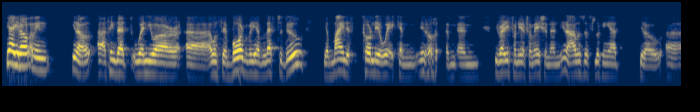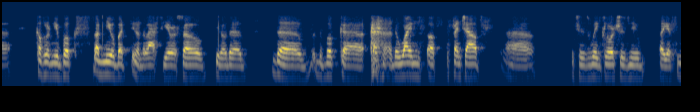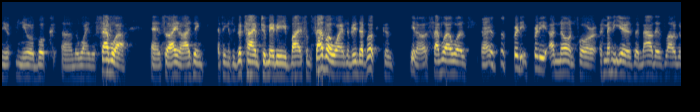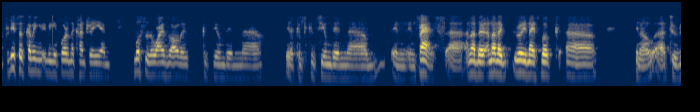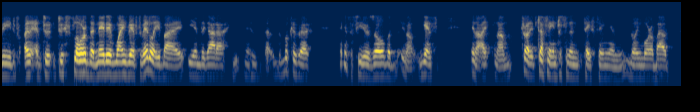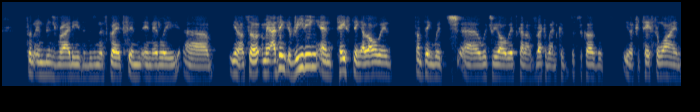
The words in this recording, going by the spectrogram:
Yeah, you know, I mean, you know, I think that when you are, uh, I won't say bored, but when you have less to do, your mind is totally awake and you know and and you're ready for new information? And you know i was just looking at you know uh, a couple of new books not new but you know in the last year or so you know the the the book uh, the wines of the french alps uh, which is wink lorch's new i guess new newer book on the wines of savoy. And so i you know i think i think it's a good time to maybe buy some savoy wines and read that book because you know, Savoy was uh, it's just pretty pretty unknown for many years, and now there's a lot of good producers coming being imported in the country, and most of the wines were always consumed in uh, you know con- consumed in um, in in France. Uh, another another really nice book. Uh, you know, uh, to read and to, to explore the native wine grapes of Italy by Ian D'Agata. The book is a, I think it's a few years old, but you know, again, you know, I you know, I'm definitely interested in tasting and knowing more about some indigenous varieties, indigenous grapes in in Italy. Uh, you know, so I mean, I think reading and tasting are always something which uh, which we always kind of recommend because just because it's you know if you taste the wine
